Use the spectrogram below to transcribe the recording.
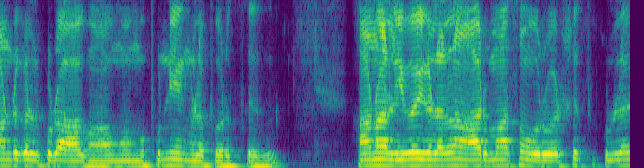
ஆண்டுகள் கூட ஆகும் அவங்கவுங்க புண்ணியங்களை பொறுத்தது. ஆனால் இவைகளெல்லாம் ஆறு மாதம் ஒரு வருஷத்துக்குள்ளே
